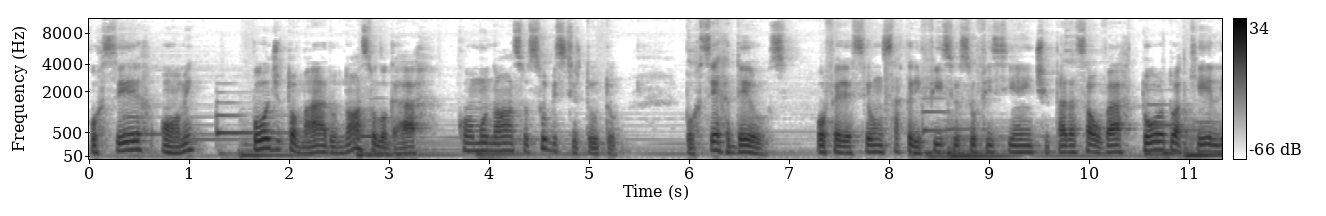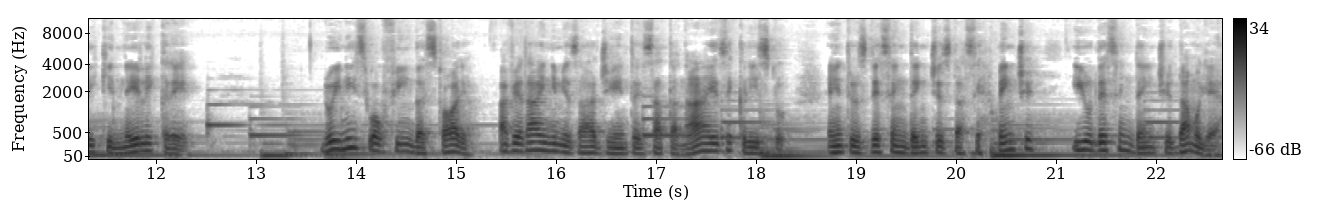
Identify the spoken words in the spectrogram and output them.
Por ser homem, pôde tomar o nosso lugar como nosso substituto. Por ser Deus, ofereceu um sacrifício suficiente para salvar todo aquele que nele crê. Do início ao fim da história, haverá inimizade entre Satanás e Cristo, entre os descendentes da serpente e o descendente da mulher.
